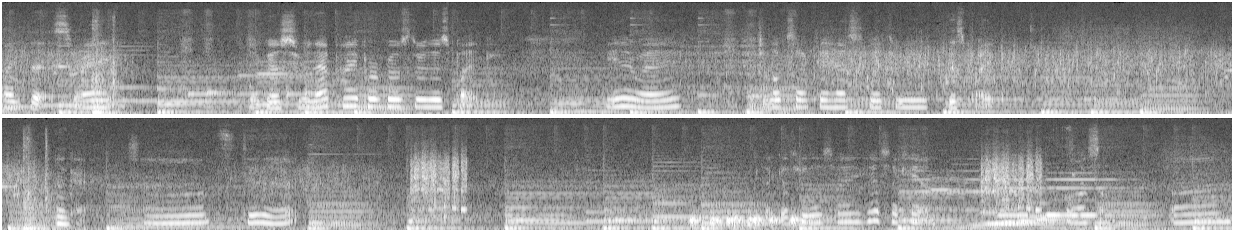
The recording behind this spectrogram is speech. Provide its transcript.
like this, right? It goes through that pipe or it goes through this pipe. Either way, it looks like it has to go through this pipe. Okay, so let's do that. Can I go through this way? Yes, I can. Awesome. Um,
